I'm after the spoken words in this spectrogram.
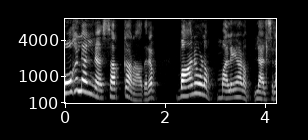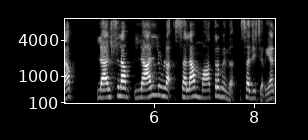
മോഹൻലാലിന് സർക്കാർ ആദരം. വാനോളം മലയാളം ലാൽസലാം ലാൽസലാം ലാൽ സലാം ലാലിനുള്ള സലാം മാത്രമെന്ന് സജി ചെറിയാൻ.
